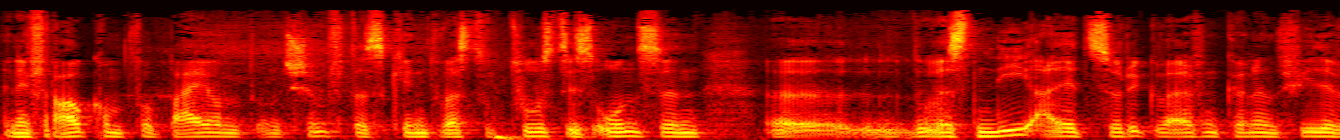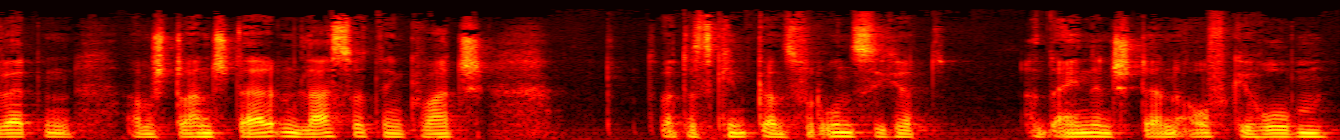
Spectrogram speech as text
Eine Frau kommt vorbei und, und schimpft das Kind, was du tust, ist Unsinn. Äh, du wirst nie alle zurückwerfen können. Viele werden am Strand sterben. Lass doch den Quatsch. War das Kind ganz verunsichert, hat einen Stern aufgehoben,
